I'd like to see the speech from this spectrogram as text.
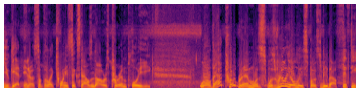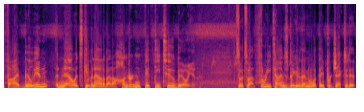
you get you know something like $26,000 per employee. Well, that program was, was really only supposed to be about 55 billion. Now it's given out about 152 billion. So it's about three times bigger than what they projected it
